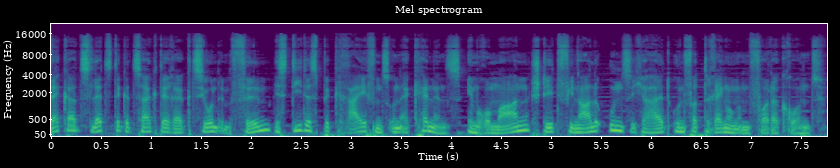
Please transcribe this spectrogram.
Deckards letzte gezeigte Reaktion im Film ist die des Begreifens und Erkennens. Im Roman steht finale Unsicherheit und Verdrängung im Vordergrund.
